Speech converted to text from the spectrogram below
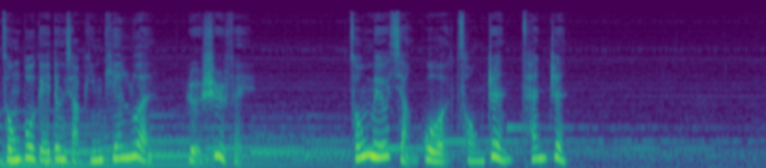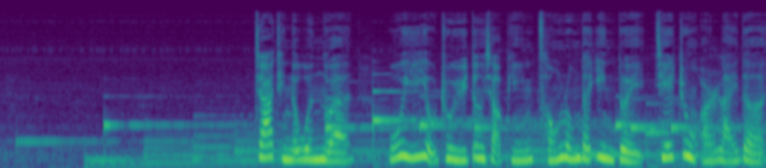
从不给邓小平添乱惹是非，从没有想过从政参政。家庭的温暖无疑有助于邓小平从容地应对接踵而来的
